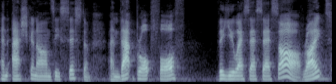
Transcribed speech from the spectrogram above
an Ashkenazi system. And that brought forth the USSR, right?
